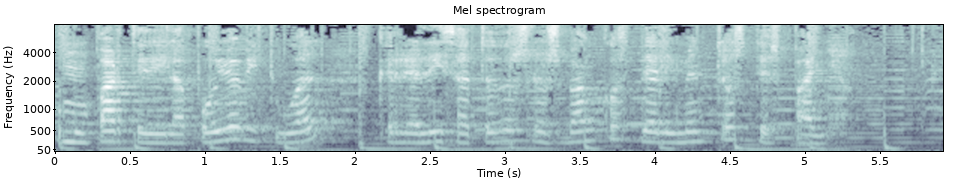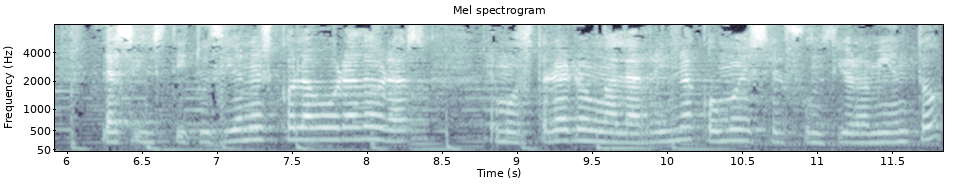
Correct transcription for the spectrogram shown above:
como parte del apoyo habitual que realiza todos los bancos de alimentos de España. Las instituciones colaboradoras demostraron a la reina cómo es el funcionamiento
